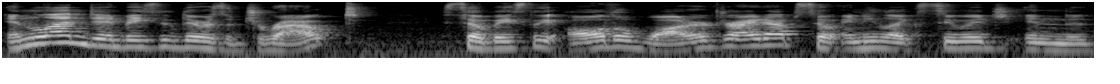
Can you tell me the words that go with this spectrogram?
In London, basically, there was a drought. So basically, all the water dried up. So any like sewage in the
